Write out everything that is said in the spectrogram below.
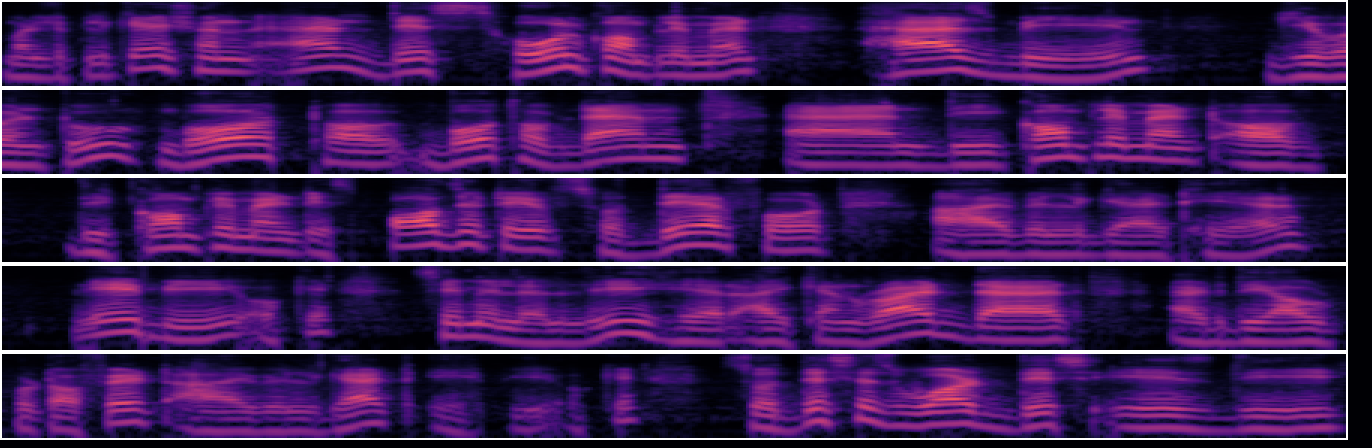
multiplication and this whole complement has been given to both of both of them and the complement of the complement is positive so therefore I will get here AB okay. Similarly here I can write that at the output of it I will get AB okay. So this is what this is the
